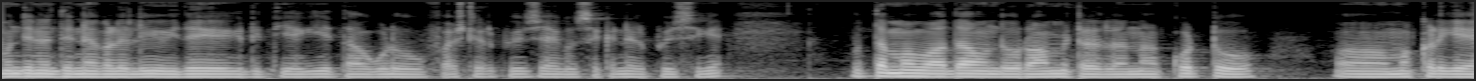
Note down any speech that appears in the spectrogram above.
ಮುಂದಿನ ದಿನಗಳಲ್ಲಿಯೂ ಇದೇ ರೀತಿಯಾಗಿ ತಾವುಗಳು first year P U C ಹಾಗೂ ಸೆಕೆಂಡ್ ಇಯರ್ ಪಿ ಯು ಸಿಗೆ ಉತ್ತಮವಾದ ಒಂದು ರಾ ಮೆಟೀರಿಯಲನ್ನು ಕೊಟ್ಟು ಮಕ್ಕಳಿಗೆ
